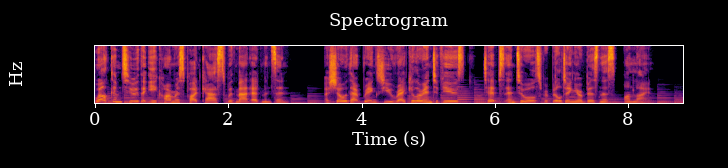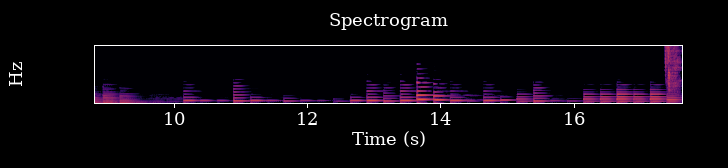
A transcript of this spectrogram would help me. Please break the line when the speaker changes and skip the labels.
Welcome to the e commerce podcast with Matt Edmundson, a show that brings you regular interviews, tips, and tools for building your business online.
